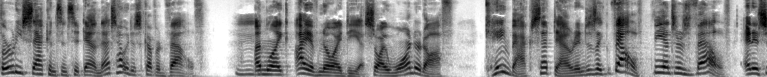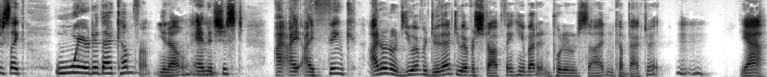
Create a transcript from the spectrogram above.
30 seconds and sit down. That's how I discovered Valve. Mm. I'm like, I have no idea. So I wandered off, came back, sat down, and just like, Valve. The answer is Valve. And it's just like, where did that come from? You know? Mm-hmm. And it's just, I, I, I think, I don't know, do you ever do that? Do you ever stop thinking about it and put it aside and come back to it? Yeah,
